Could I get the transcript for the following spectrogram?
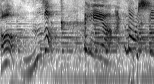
橙子。哎呀，老师。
